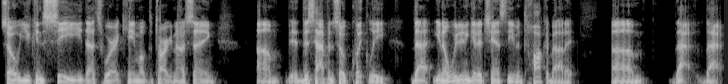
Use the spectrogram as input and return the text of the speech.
So you can see that's where I came up the target. Now I was saying um, this happened so quickly that, you know, we didn't get a chance to even talk about it. Um, that that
